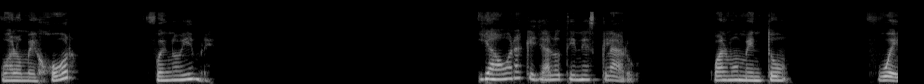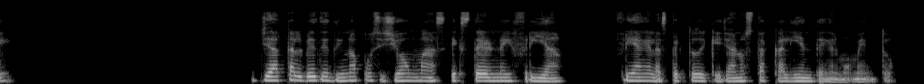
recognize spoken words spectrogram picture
O a lo mejor fue en noviembre. Y ahora que ya lo tienes claro, ¿cuál momento fue? Ya tal vez desde una posición más externa y fría, fría en el aspecto de que ya no está caliente en el momento.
